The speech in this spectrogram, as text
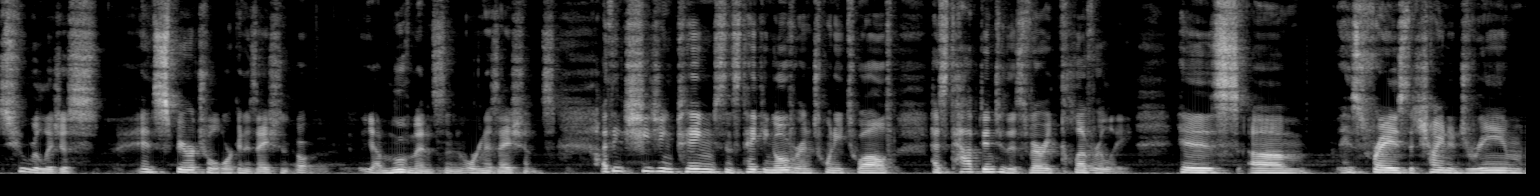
to religious and spiritual organization, or, yeah, movements and organizations. I think Xi Jinping, since taking over in 2012, has tapped into this very cleverly. His um, his phrase, the China Dream,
